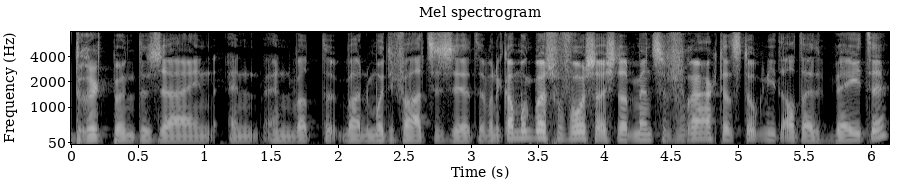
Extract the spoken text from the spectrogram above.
drukpunten zijn en, en wat de- waar de motivatie zit? Want ik kan me ook best wel voorstellen als je dat mensen vraagt, dat ze het ook niet altijd weten.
